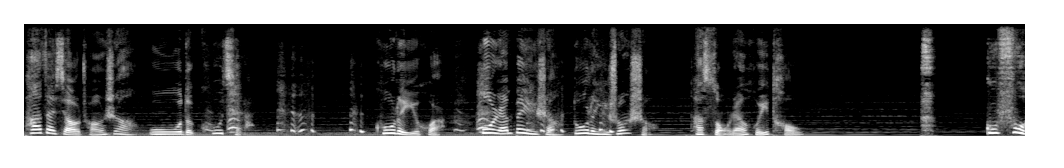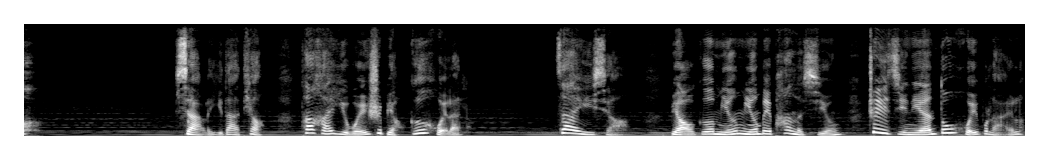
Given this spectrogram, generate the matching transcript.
趴在小床上呜呜的哭起来。哭了一会儿，忽然背上多了一双手，他悚然回头，姑父吓了一大跳，他还以为是表哥回来了。再一想，表哥明明被判了刑，这几年都回不来了。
